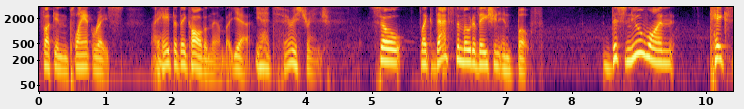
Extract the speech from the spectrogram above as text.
fucking plant race. I hate that they call them them, but yeah. Yeah, it's very strange. So, like, that's the motivation in both. This new one takes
